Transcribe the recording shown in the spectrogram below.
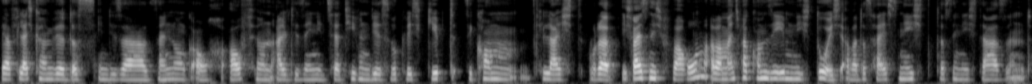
Ja, vielleicht können wir das in dieser Sendung auch aufhören, all diese Initiativen, die es wirklich gibt. Sie kommen vielleicht, oder ich weiß nicht warum, aber manchmal kommen sie eben nicht durch. Aber das heißt nicht, dass sie nicht da sind.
